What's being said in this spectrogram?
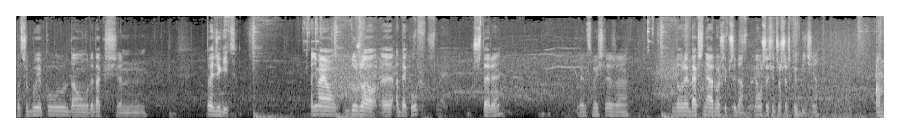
potrzebuję cooldown reduction. To będzie git. Oni mają dużo e, adeków. Cztery. Więc myślę, że do reduction armor się przyda. Ja muszę się troszeczkę wbić, nie? Mam.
